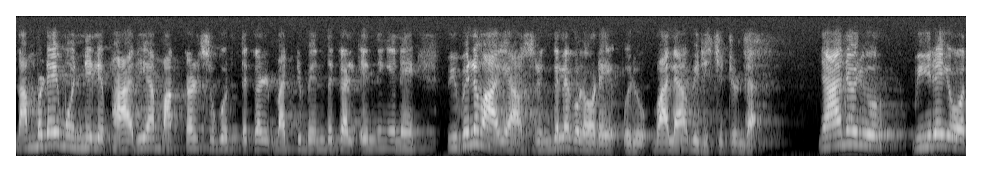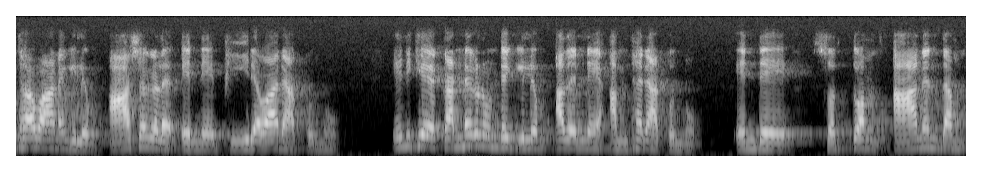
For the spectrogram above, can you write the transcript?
നമ്മുടെ മുന്നിൽ ഭാര്യ മക്കൾ സുഹൃത്തുക്കൾ മറ്റു ബന്ധുക്കൾ എന്നിങ്ങനെ വിപുലമായ ശൃംഖലകളോടെ ഒരു വല വിരിച്ചിട്ടുണ്ട്. ഞാനൊരു വീരയോധാവാണെങ്കിലും ആശകൾ എന്നെ ഭീരവാനാക്കുന്നു. എനിക്ക് കണ്ണുകളുണ്ടെങ്കിലും അതെന്നെ അന്ധനാക്കുന്നു. എന്റെ സ്വത്വം ആനന്ദം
